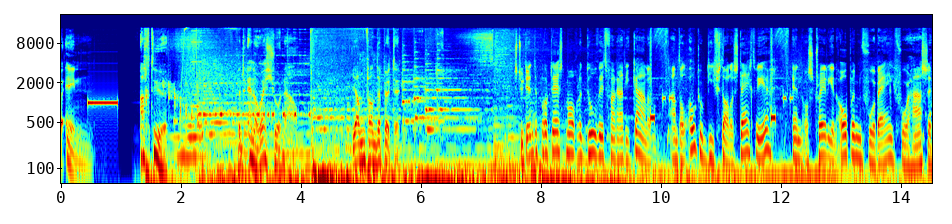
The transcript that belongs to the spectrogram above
1. 8 uur. Het NOS-journaal. Jan van der Putten. Studentenprotest mogelijk doelwit van radicalen. Aantal autodiefstallen stijgt weer. En Australian Open voorbij voor Haase.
